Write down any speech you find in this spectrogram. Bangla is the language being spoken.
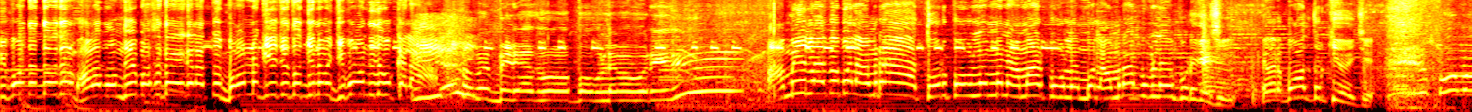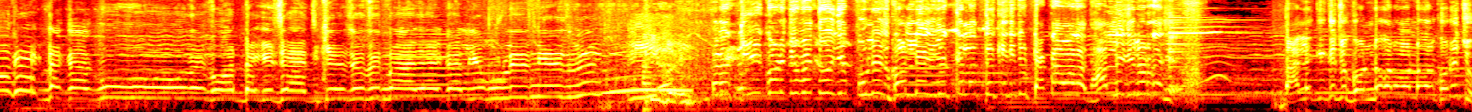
বিপদে তো একজন ভালো বন্ধুর পাশে থেকে গেলা তুই বল না কি হয়েছে তোর জন্য আমি জীবন দিয়ে দেবো খেলা আমি বিরাট বড় প্রবলেমে পড়ে গেছি। আমি লাগবে বল আমরা তোর প্রবলেম মানে আমার প্রবলেম বল আমরা প্রবলেমে পড়ে গেছি। এবার বল তোর কি হয়েছে? আমাকে একটা কাকু ওদের ঘর ডেকেছে আজকে যদি না যায় কালকে পুলিশ নিয়ে আসবে। কি করেছিস বে তুই যে পুলিশ ঘর নিয়ে আসবে খেলা তুই কি কিছু টাকা মারা ধার লিয়েছিল ওর কাছে? তাহলে কি কিছু গন্ডগোল মন্ডগোল করেছু?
